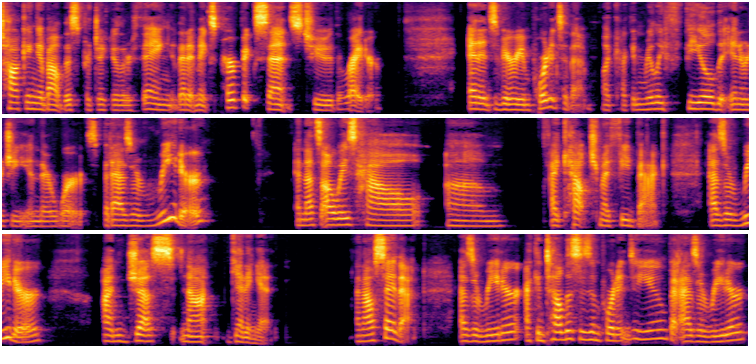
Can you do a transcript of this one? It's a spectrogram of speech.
talking about this particular thing that it makes perfect sense to the writer and it's very important to them. Like I can really feel the energy in their words. But as a reader, and that's always how um, I couch my feedback. As a reader, I'm just not getting it. And I'll say that. As a reader, I can tell this is important to you, but as a reader,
